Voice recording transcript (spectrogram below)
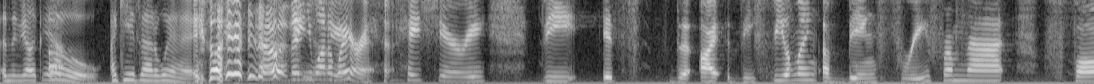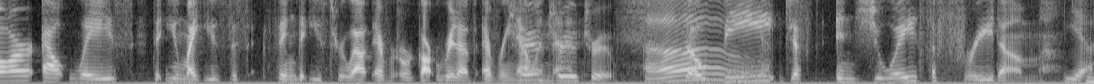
And then you're like, Yeah. oh, I gave that away. you know, and then Hey, you want to wear it. Hey, Sherry. The it's the I the feeling of being free from that far outweighs that you might use this thing that you threw out ever or got rid of every now and true, then. true. True, oh, So be just enjoy the freedom Yes.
